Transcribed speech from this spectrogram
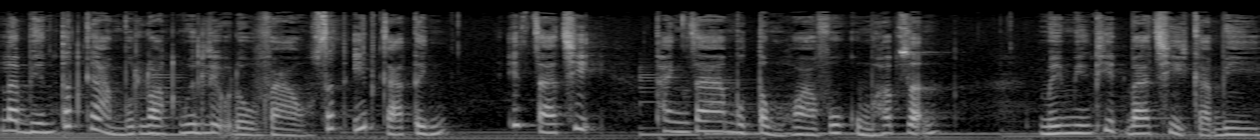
là biến tất cả một loạt nguyên liệu đầu vào rất ít cá tính, ít giá trị thành ra một tổng hòa vô cùng hấp dẫn. Mấy miếng thịt ba chỉ cả bì,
